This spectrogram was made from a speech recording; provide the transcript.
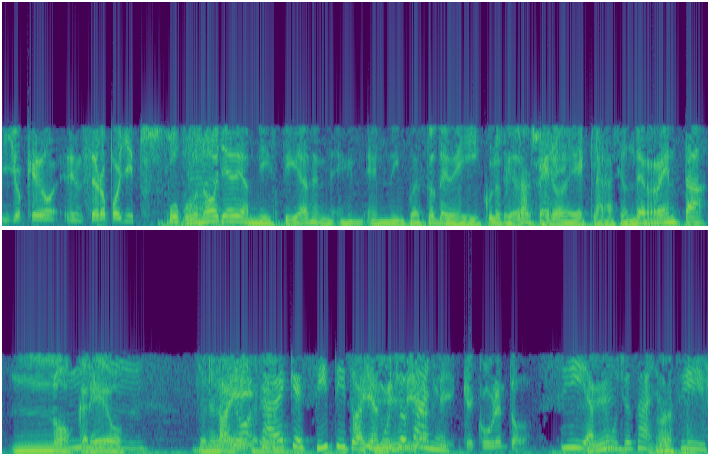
y yo quedo en cero pollitos. Uno oye de amnistías en, en, en impuestos de vehículos, Exacto. pero de declaración de renta, no Mm. creo. Yo no creo. sabe que sí, Tito, Hay hace muchos años. sí, que cubren todo. Sí, hace ¿Sí? muchos años, Ah. sí,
